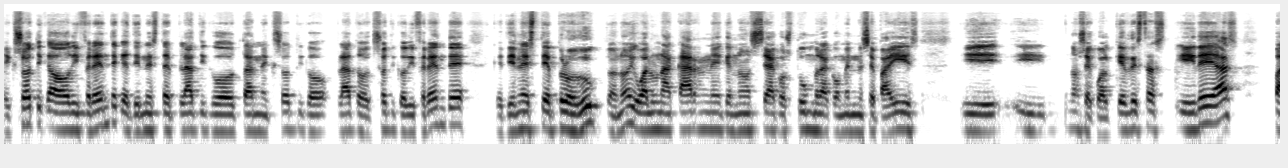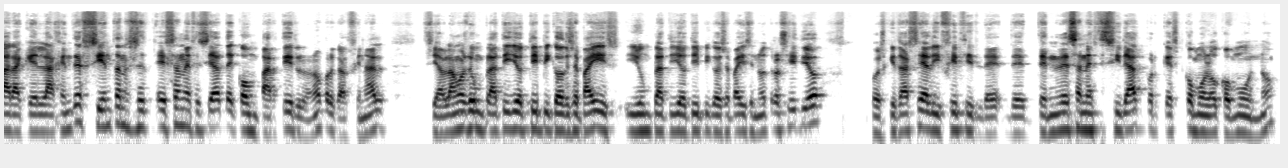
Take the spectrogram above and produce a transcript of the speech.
exótica o diferente, que tiene este plático tan exótico, plato exótico diferente, que tiene este producto, ¿no? Igual una carne que no se acostumbra a comer en ese país y, no sé, cualquier de estas ideas para que la gente sienta esa necesidad de compartirlo, ¿no? Porque al final, si hablamos de un platillo típico de ese país y un platillo típico de ese país en otro sitio, pues quizás sea difícil de, tener esa necesidad porque es como lo común, ¿no?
